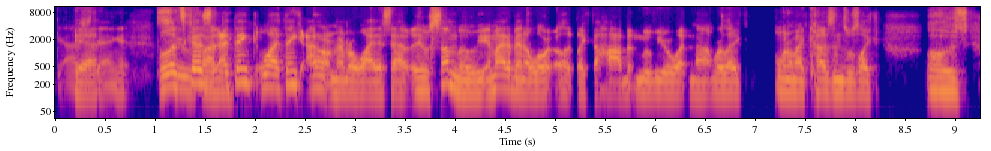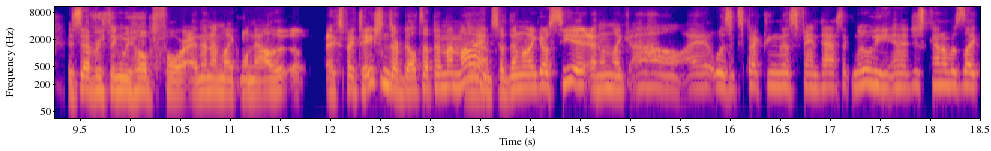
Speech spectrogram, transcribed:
Gosh yeah. dang it. Well, it's because. I think. Well, I think I don't remember why this happened. It was some movie. It might have been a Lord, like the Hobbit movie or whatnot. Where like one of my cousins was like, "Oh, it's, it's everything we hoped for," and then I'm like, "Well, now expectations are built up in my mind." Yeah. So then when I go see it, and I'm like, "Oh, I was expecting this fantastic movie," and it just kind of was like,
